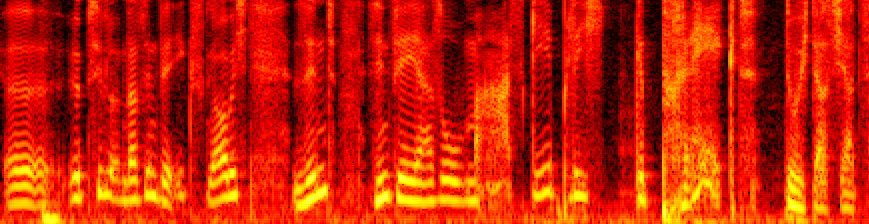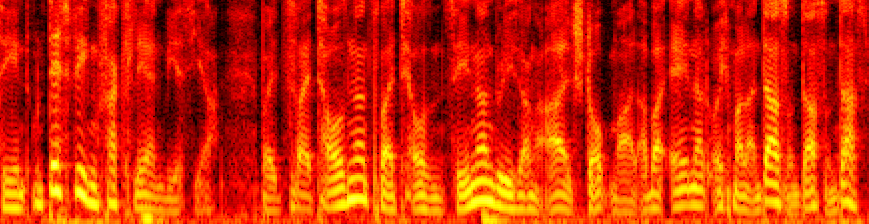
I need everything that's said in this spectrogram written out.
äh, Y, was sind wir, X, glaube ich, sind, sind wir ja so maßgeblich geprägt durch das Jahrzehnt. Und deswegen verklären wir es ja. Bei 2000ern, 2010ern würde ich sagen, halt, stopp mal, aber erinnert euch mal an das und das und das.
